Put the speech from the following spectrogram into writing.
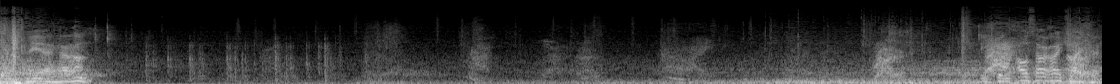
Ich muss näher heran. Außer Reichweite.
